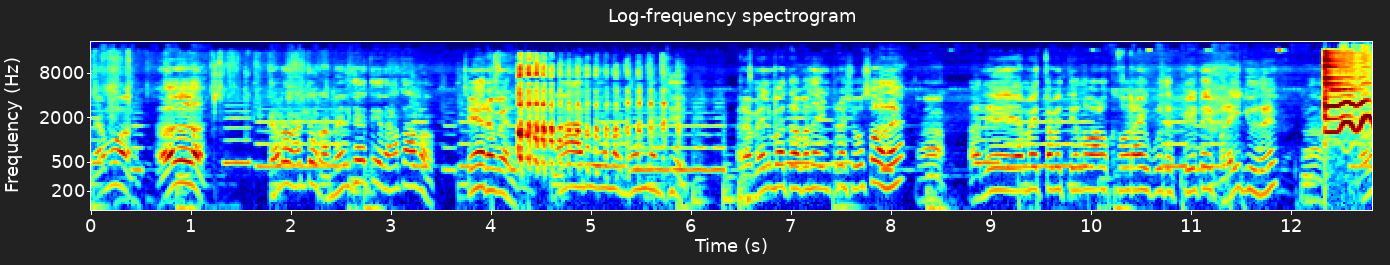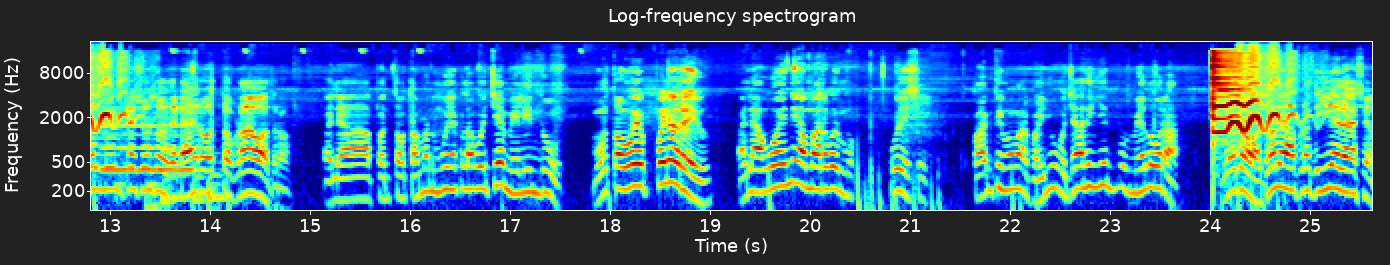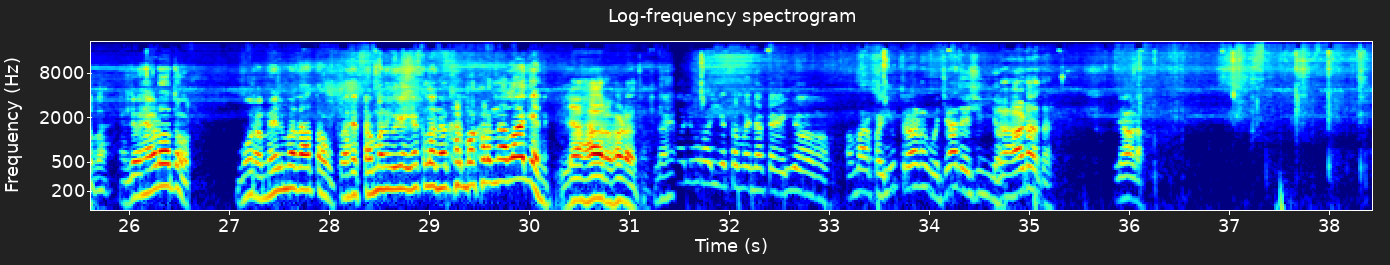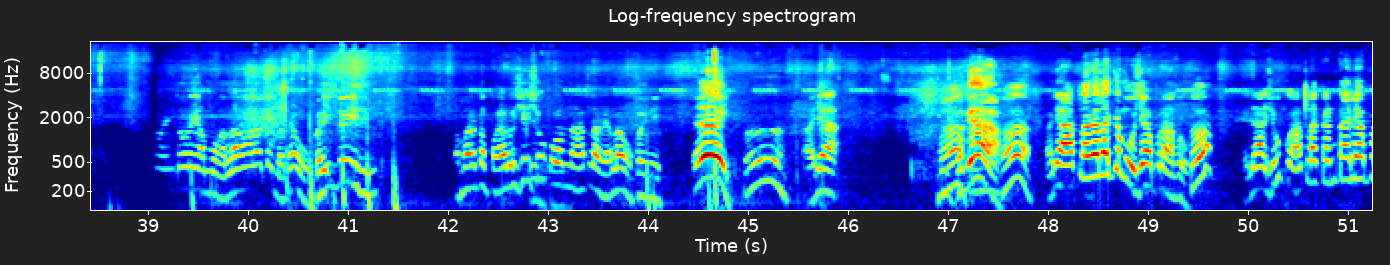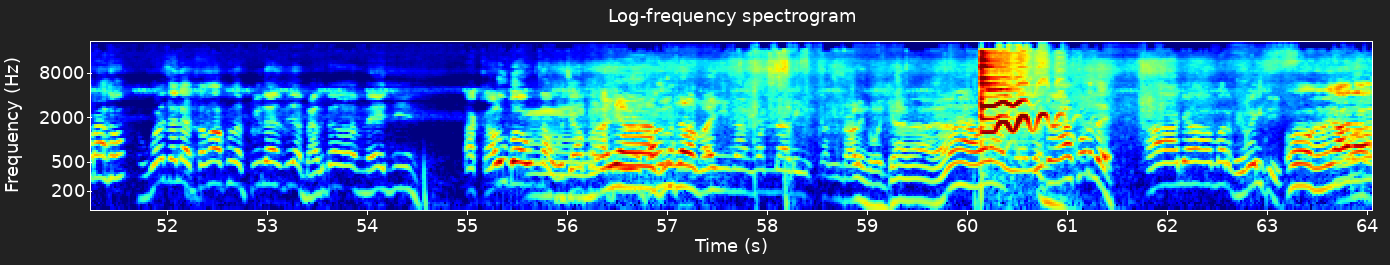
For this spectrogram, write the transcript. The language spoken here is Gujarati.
મેમોન હા. હેડો આ તો રમેલ છે તે રાત આવો. છે રમેલ. આ આર્યું અમાર ગોમગમ છે. તો બધા ઇન્ટરેસ્ટ ઓછો છે. અને એમાં તમે તેલ વાળું ખવડાવ્યું પોતે પેટે ભરાઈ ગયું છે. ઇન્ટરેસ્ટ ઓછો છે. ડાયરો હતો પણ આવો તો અલ્યા પણ તો તમને હું એકલા હોય છે મેલીન તું? હું તો હોય પડ્યો રહ્યું. અલ્યા હોય ને અમારે હોય હોય છે. પાકથી અમાર ભાઈઓ ઓછા થઈ ગયા મેલોરા. મેં તો ને આપડે આપણે તો ઈ જ આશે ભા હેડો તો. હું રમેલમાં જતા હું. પછી તમને કોઈ એકલા નખડ બખડ ના લાગે ને? લે હારો હડો તો. ઓલી રો ઈ તમે નકે અમાર ભાઈઓ ત્રણ ઓછા દેશી લે હડો તો. લેવાડો તો થોડી તો બધા ઉઘાઈ જ છે. અમારે તો પાડોશી શું કોમ ના આટલા વહેલા ઉઘાઈ નહીં. એય! અલ્યા. ભગ્યા હા. અલ્યા આટલા વહેલા કેમ ઓછા પરાસો તો? અલ્યા શું આટલા કંટાળ્યા પરાસો હોય અલ્યા તમાકુ ને પીલા બીજા ભાગતા મેજી આ કાળુ બા ના ઓછા અલ્યા પરાસો ભાઈ ના જાના હા તો આ કોણ દે આ અલ્યા વેવાઈ થી ઓ આ બા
